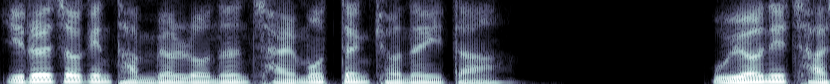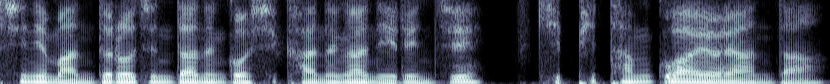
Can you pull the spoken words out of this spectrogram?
이례적인 단멸론은 잘못된 견해이다. 우연히 자신이 만들어진다는 것이 가능한 일인지 깊이 탐구하여야 한다.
